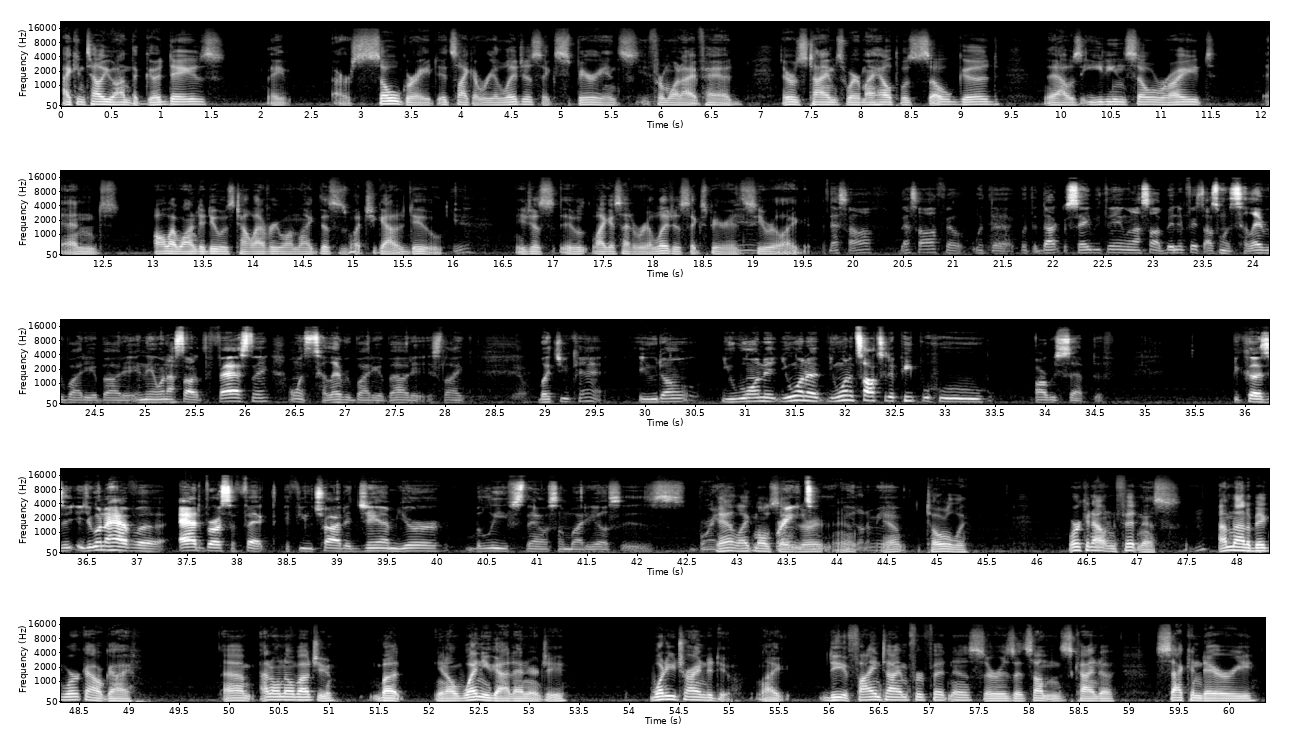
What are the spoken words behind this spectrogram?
i can tell you on the good days they are so great it's like a religious experience from what i've had there was times where my health was so good that i was eating so right and all i wanted to do was tell everyone like this is what you got to do Yeah. you just it was like I said a religious experience. Yeah. You were like, That's how I, that's how I felt with the with the Dr. Sebi thing. When I saw benefits, I just want to tell everybody about it. And then when I started the fasting, I want to tell everybody about it. It's like, but you can't. You don't. You want to. You want to. You want to talk to the people who are receptive. Because you're going to have a adverse effect if you try to jam your beliefs down somebody else's brain. yeah, like most things, right? Yeah, You know what I mean? Yep, totally. Working out and fitness. Mhm. I'm not a big workout guy. Um, I don't know about you, but you know when you got energy, what are you trying to do? Like, do you find time for fitness, or is it something that's kind of secondary?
